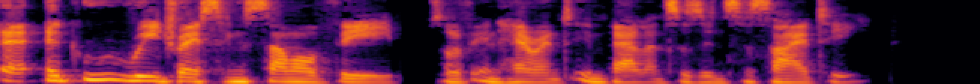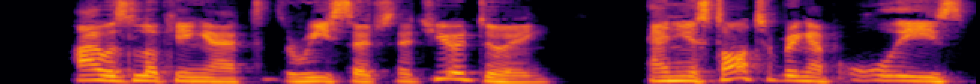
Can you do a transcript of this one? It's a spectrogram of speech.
uh, redressing some of the sort of inherent imbalances in society. I was looking at the research that you're doing and you start to bring up all these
